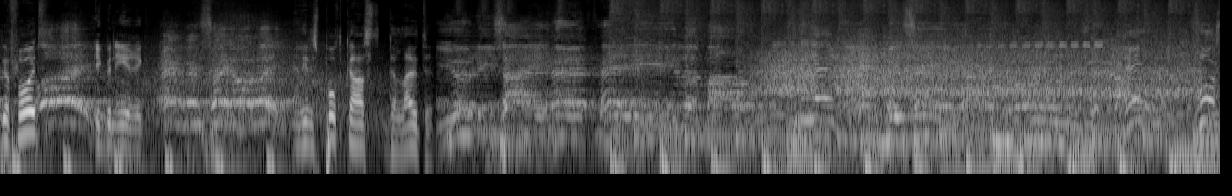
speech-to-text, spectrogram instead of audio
ben Floyd. Ik ben Erik. En dit is podcast De Luiten. Jullie zijn het helemaal. Henk Vos.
